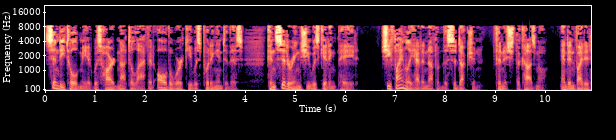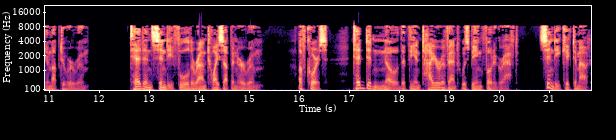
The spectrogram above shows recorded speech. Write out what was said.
Cindy told me it was hard not to laugh at all the work he was putting into this, considering she was getting paid. She finally had enough of the seduction, finished the Cosmo, and invited him up to her room. Ted and Cindy fooled around twice up in her room. Of course, Ted didn't know that the entire event was being photographed. Cindy kicked him out,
